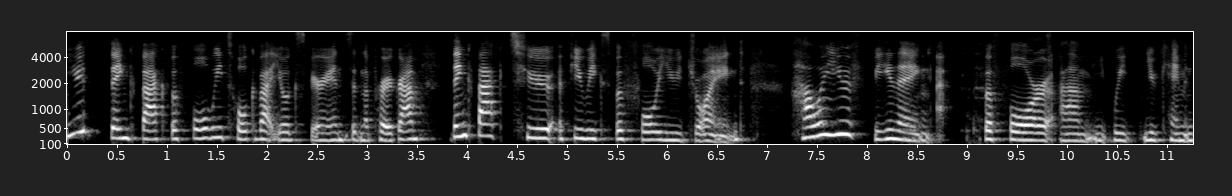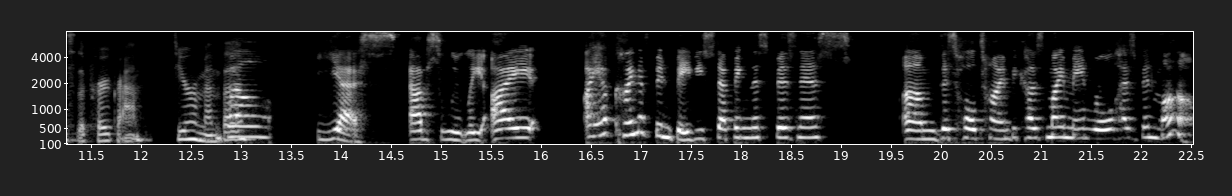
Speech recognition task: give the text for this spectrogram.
you think back before we talk about your experience in the program? Think back to a few weeks before you joined. How are you feeling before um, we you came into the program? Do you remember? Well, yes, absolutely. I I have kind of been baby stepping this business um, this whole time because my main role has been mom.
